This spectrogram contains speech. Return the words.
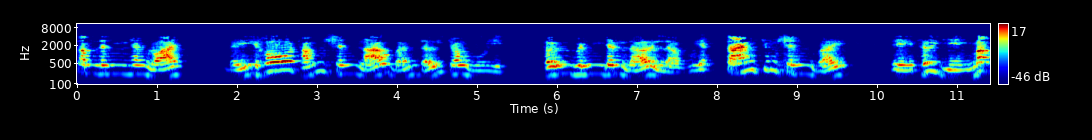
tâm linh nhân loại bị hố thẩm sinh lão bệnh tử cho vùi hư vinh danh lợi là việc tán chúng sinh vậy thì thứ gì mất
